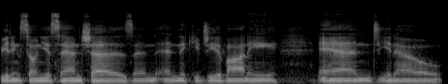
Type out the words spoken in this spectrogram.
reading Sonia Sanchez and, and Nikki Giovanni, and you know,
